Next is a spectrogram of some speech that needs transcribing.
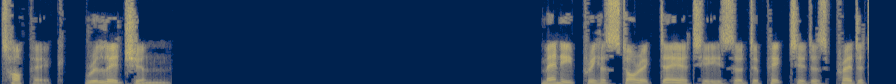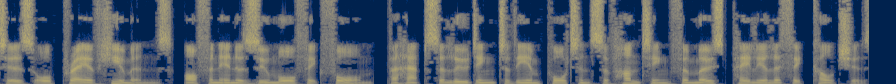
Topic: Religion Many prehistoric deities are depicted as predators or prey of humans, often in a zoomorphic form, perhaps alluding to the importance of hunting for most Paleolithic cultures.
